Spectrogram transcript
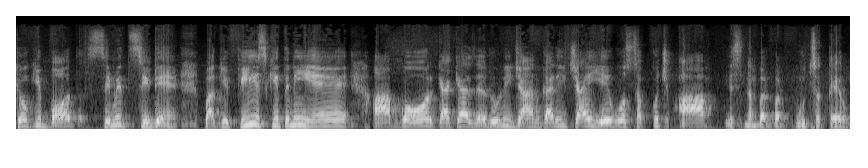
क्योंकि बहुत सीमित सीटें हैं। बाकी फ़ीस कितनी है, आपको और क्या क्या ज़रूरी जानकारी चाहिए, वो सब कुछ आप इस नंबर पर पूछ सकते हो।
